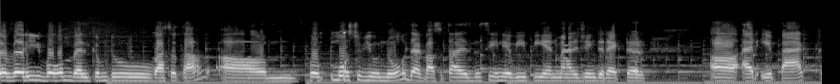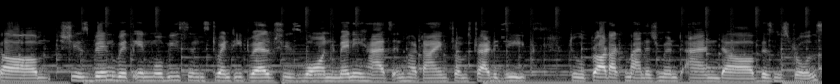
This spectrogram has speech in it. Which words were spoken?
A very warm welcome to Vasuta. Um, most of you know that Vasuta is the Senior VP and Managing Director uh, at APAC. Um, she's been with InMobi since 2012. She's worn many hats in her time from strategy to product management and uh, business roles.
